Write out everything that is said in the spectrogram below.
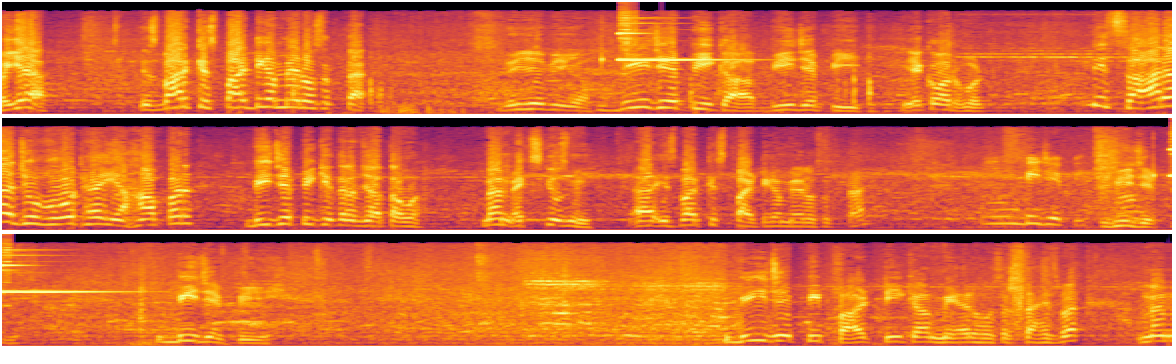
भैया इस बार किस पार्टी का मेयर हो सकता है? बीजेपी का। बीजेपी का बीजेपी। एक और वोट। ये सारा जो वोट है यहाँ पर बीजेपी की तरफ़ जाता हुआ। मैम एक्सक्यूज मी इस बार किस पार्टी का मेयर हो सकता है? BJP. BJP. BJP. BJP party का मेयर हो सकता है इस बार। मैम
